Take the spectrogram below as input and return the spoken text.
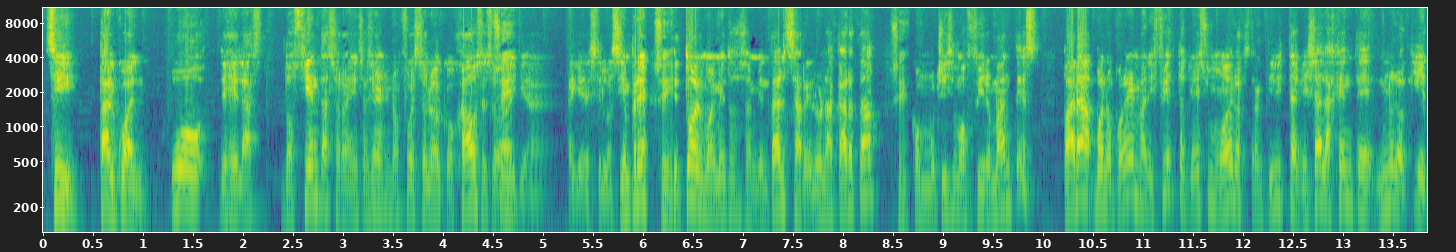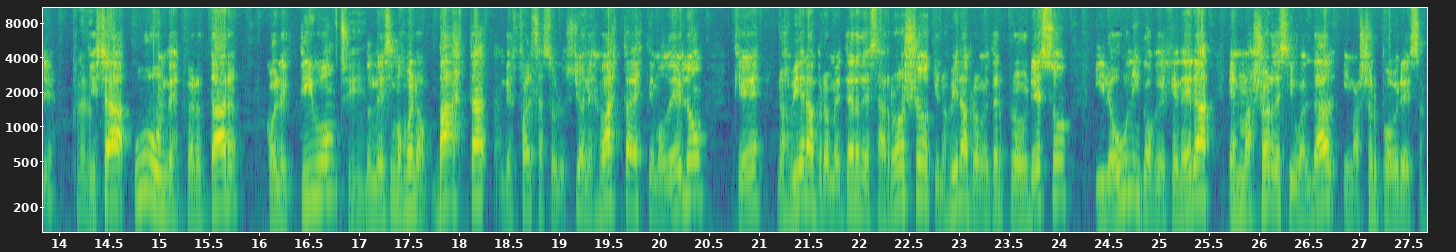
Sí, tal cual. Hubo desde las 200 organizaciones, no fue solo EcoHouse, eso hay, que, hay, que, decirlo siempre, de todo el movimiento socioambiental se arregló una carta con muchísimos firmantes para, bueno, poner en manifiesto que es un modelo extractivista que ya la gente no lo quiere, que ya hubo un despertar colectivo donde decimos, bueno, basta de falsas soluciones, basta de este modelo que nos viene a prometer desarrollo, que nos viene a prometer progreso y lo único que genera es mayor desigualdad y mayor pobreza.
